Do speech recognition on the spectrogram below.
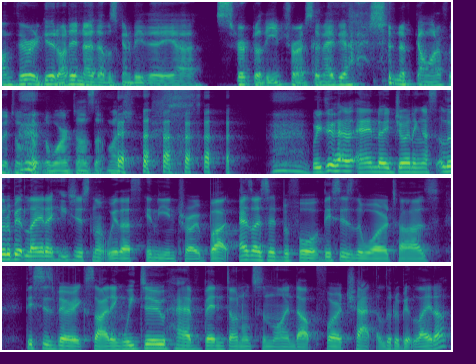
I'm very good. I didn't know that was going to be the uh, script or the intro, so maybe I shouldn't have come on if we are talking about the Waratahs that much. we do have Ando joining us a little bit later. He's just not with us in the intro. But as I said before, this is the Waratahs. This is very exciting. We do have Ben Donaldson lined up for a chat a little bit later,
